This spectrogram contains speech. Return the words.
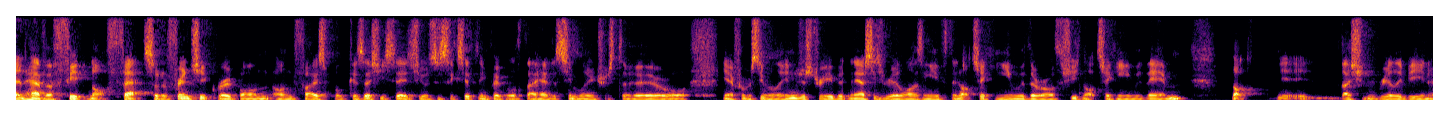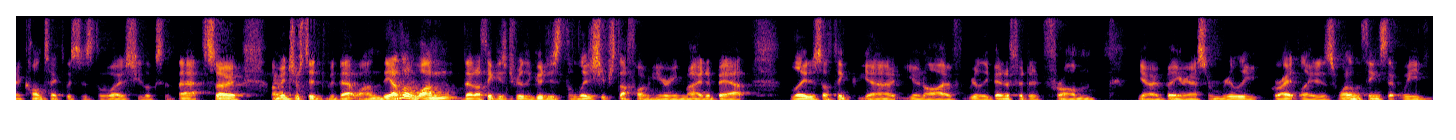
and have a fit, not fat sort of friendship group on on Facebook. Because as she said, she was just accepting people if they had a similar interest to her or you know from a similar industry. But now she's realizing if they're not checking in with her or if she's not checking in with them, not they shouldn't really be in her contact list is the way she looks at that. So I'm interested with that one. The other one that I think is really good is the leadership stuff I'm hearing made about leaders. I think know, you and I have really benefited from you know being around some really great leaders. One of the things that we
